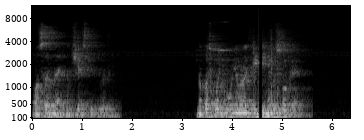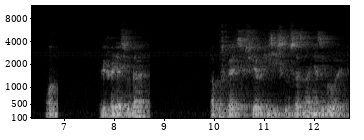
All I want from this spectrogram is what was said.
Он сознательно участвует в этом. Но поскольку у него развитие невысокое, он, приходя сюда, опускаясь в сферу физического сознания, забывает,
